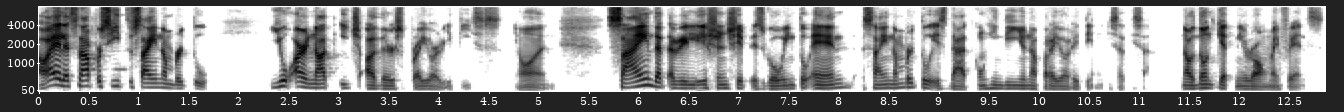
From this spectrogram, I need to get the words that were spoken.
Okay, let's now proceed to sign number two. You are not each other's priorities. Yon. Sign that a relationship is going to end. Sign number two is that kung hindi nyo na priority ang isa't isa. Now, don't get me wrong, my friends.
